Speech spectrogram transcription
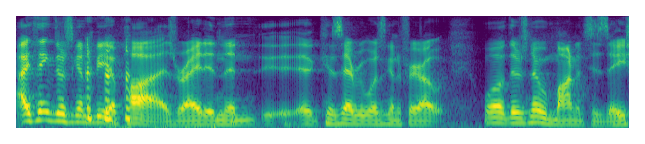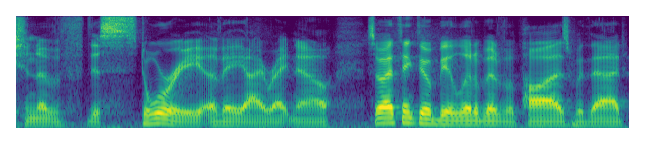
I think there's going to be a pause, right? And then because uh, everyone's going to figure out, well, there's no monetization of this story of AI right now. So I think there'll be a little bit of a pause with that.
